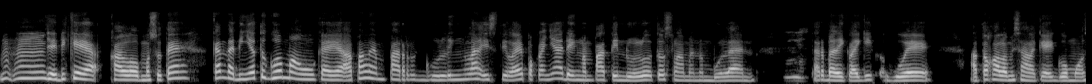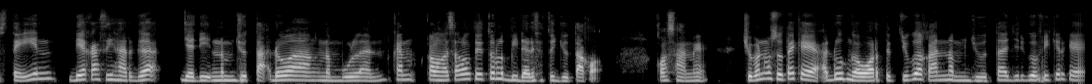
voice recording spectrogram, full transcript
Mm-mm, jadi kayak kalau maksudnya kan tadinya tuh gue mau kayak apa lempar guling lah istilahnya. Pokoknya ada yang nempatin dulu tuh selama enam bulan. Hmm. ntar balik lagi ke gue. Atau kalau misalnya kayak gue mau stayin dia kasih harga jadi 6 juta doang 6 bulan. Kan kalau nggak salah waktu itu lebih dari satu juta kok kosannya. Cuman maksudnya kayak aduh nggak worth it juga kan 6 juta. Jadi gue pikir kayak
